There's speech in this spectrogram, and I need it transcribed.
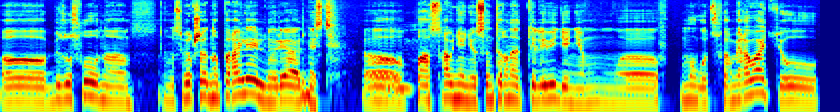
Э, безусловно, совершенно параллельную реальность по сравнению с интернет-телевидением э, могут сформировать у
